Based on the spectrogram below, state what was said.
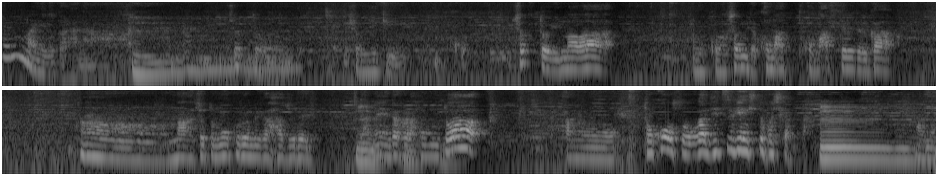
5000万いるからな、うん。ちょっと正直ちょっと今はこうそういう意味で困っ困ってるというかうんまあちょっと目論みが外れたね、うん。だから本当は、あの都構想が実現してほしかった、うん。あの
